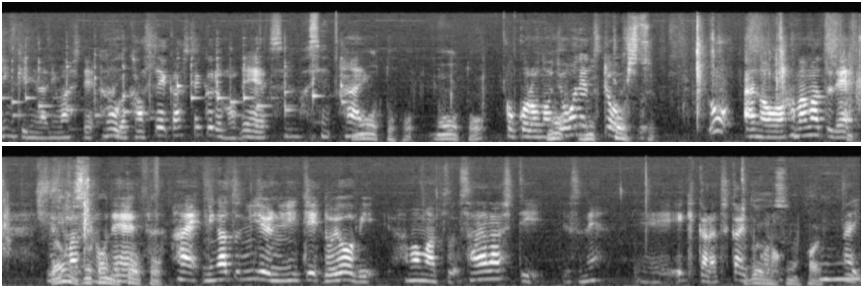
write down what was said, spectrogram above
元気になりまして脳が活性化してくるので、すいません。はい。ノートほノート心の情熱教室をあの浜松でやりますのでですね今度とうとう。はい、2月22日土曜日浜松サーラシティですね、えー駅から近いところ。ね。はい。はい、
